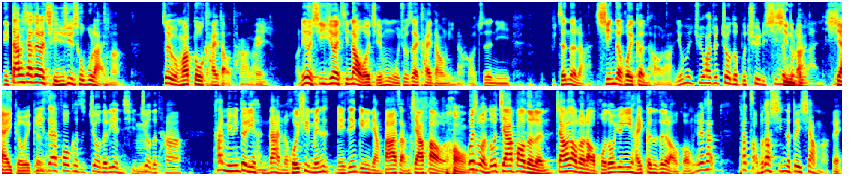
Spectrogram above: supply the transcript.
你当下这个情绪出不来嘛，所以我们要多开导他了。你有机会听到我的节目，我就是在开导你了哈。就是你真的啦，新的会更好啦。有没有一句话就旧的不去，新的不来，下一个会更好。一直在 focus 旧的恋情，旧的他。他明明对你很烂了，回去每每天给你两巴掌，家暴了。为什么很多家暴的人，家暴的老婆都愿意还跟着这个老公？因为他他找不到新的对象嘛。对，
